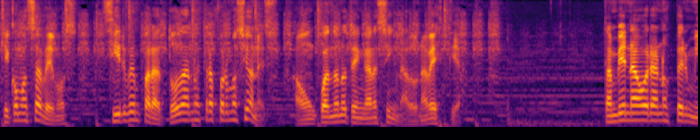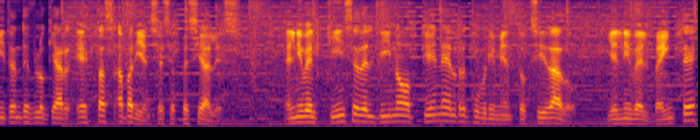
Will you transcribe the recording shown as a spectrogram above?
que como sabemos sirven para todas nuestras formaciones, aun cuando no tengan asignado una bestia. También ahora nos permiten desbloquear estas apariencias especiales, el nivel 15 del Dino obtiene el recubrimiento oxidado y el nivel 20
